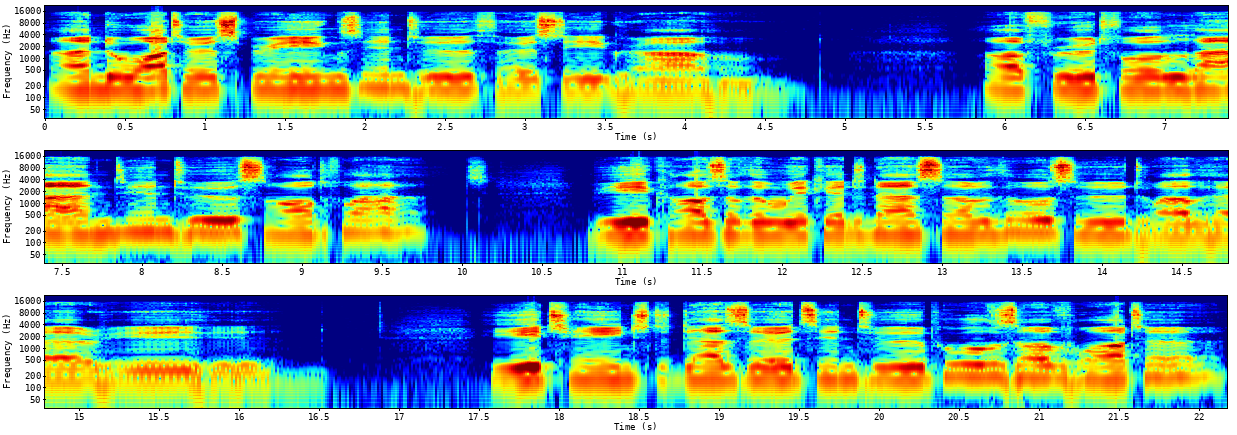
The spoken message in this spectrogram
and water springs into thirsty ground a fruitful land into salt flats, because of the wickedness of those who dwell therein. He changed deserts into pools of water,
